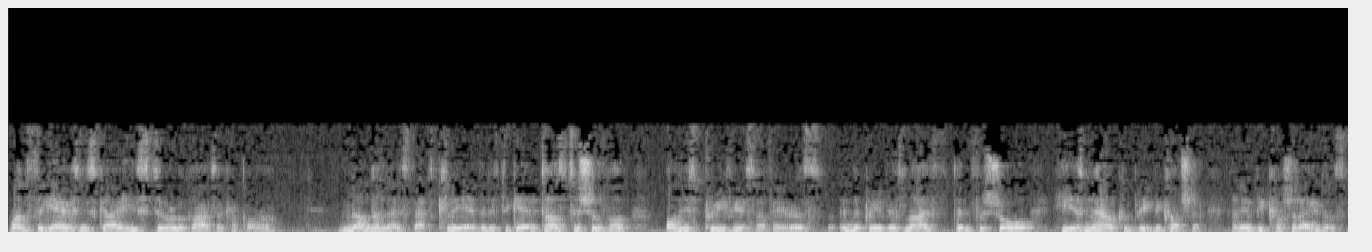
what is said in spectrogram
once the ger is in this guy, he still requires a kapora. Nonetheless, that's clear that if the ger does teshuvah on his previous affairs in the previous life, then for sure he is now completely kosher, and he'll be kosher edus.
